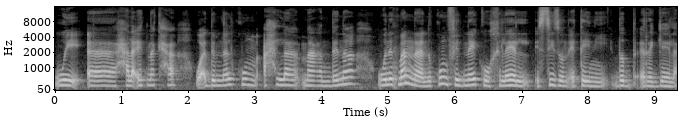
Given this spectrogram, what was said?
وحلقات ناجحة وقدمنا لكم أحلى ما عندنا ونتمنى نكون فدناكم خلال ال season التاني ضد الرجالة.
